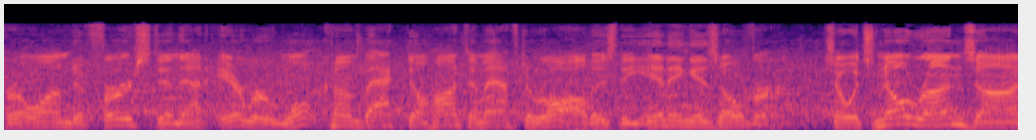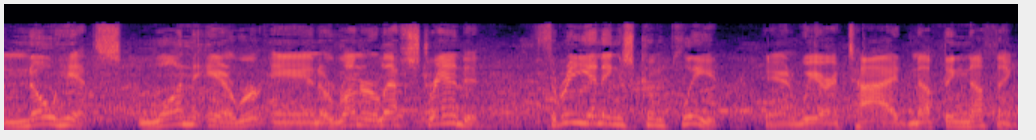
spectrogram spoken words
Throw on to first, and that error won't come back to haunt him after all as the inning is over. So it's no runs on no hits, one error, and a runner left stranded. Three innings complete, and we are tied nothing nothing.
